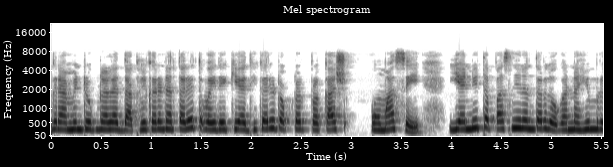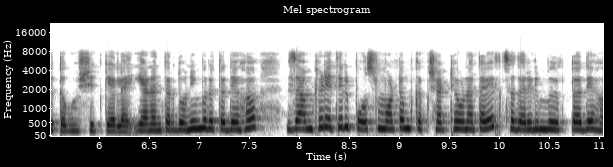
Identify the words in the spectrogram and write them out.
ग्रामीण रुग्णालयात दाखल करण्यात आलेत. वैद्यकीय अधिकारी डॉक्टर प्रकाश ओमासे यांनी तपासणीनंतर दोघांनाही मृत घोषित केलंय. यानंतर दोन्ही मृतदेह जामखेड येथील पोस्टमॉर्टम कक्षात ठेवण्यात आले सदरील मृतदेह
